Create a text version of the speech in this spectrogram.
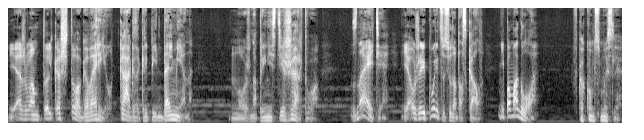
Я же вам только что говорил, как закрепить дольмен. Нужно принести жертву. Знаете, я уже и курицу сюда таскал. Не помогло». «В каком смысле?»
